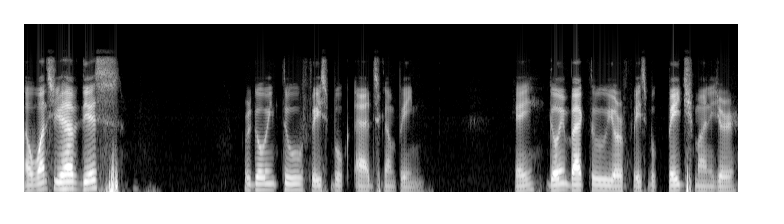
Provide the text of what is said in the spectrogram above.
Now, once you have this, we're going to Facebook ads campaign. Okay, going back to your Facebook page manager,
